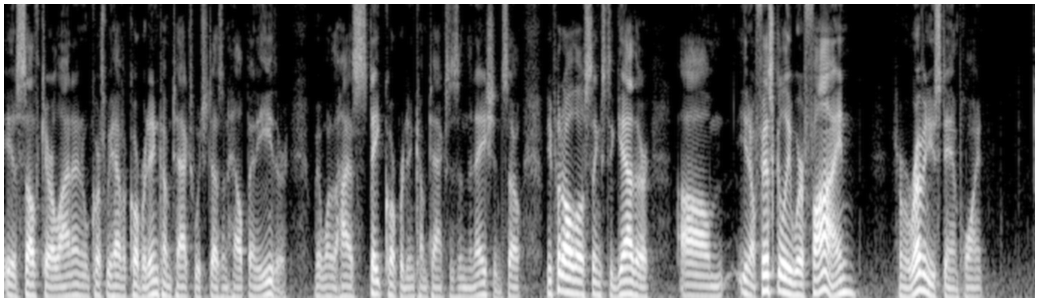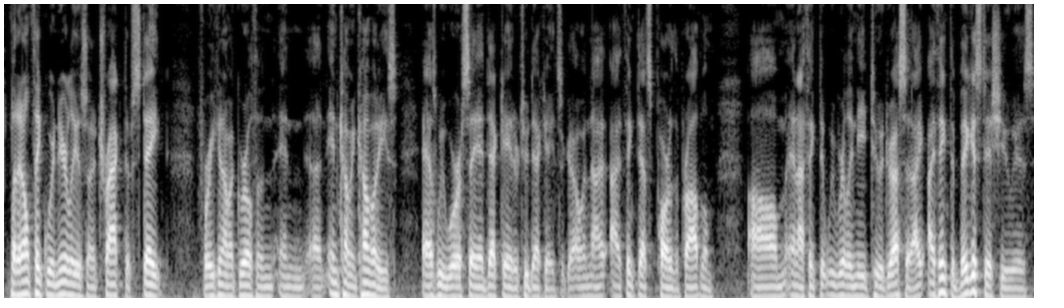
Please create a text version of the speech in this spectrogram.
is South Carolina. And of course, we have a corporate income tax, which doesn't help any either. We have one of the highest state corporate income taxes in the nation. So when you put all those things together, um, you know, fiscally we're fine from a revenue standpoint, but I don't think we're nearly as an attractive state for economic growth and, uh, incoming companies as we were, say, a decade or two decades ago. And I, I think that's part of the problem. Um, and I think that we really need to address it. I, I think the biggest issue is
